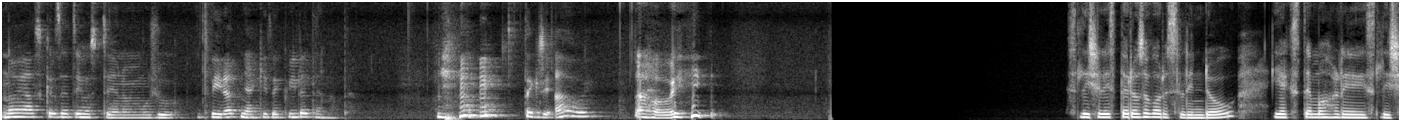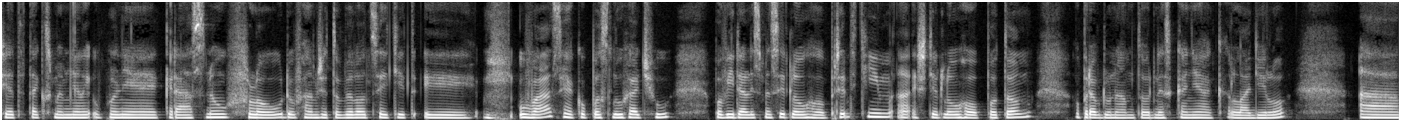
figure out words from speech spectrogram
no já skrze ty hosty jenom můžu otvírat nějaký takovýhle témat. Takže ahoj. Ahoj. Slyšeli jste rozhovor s Lindou. Jak jste mohli slyšet, tak jsme měli úplně krásnou flow. Doufám, že to bylo cítit i u vás jako posluchačů. Povídali jsme si dlouho předtím a ještě dlouho potom. Opravdu nám to dneska nějak ladilo. A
